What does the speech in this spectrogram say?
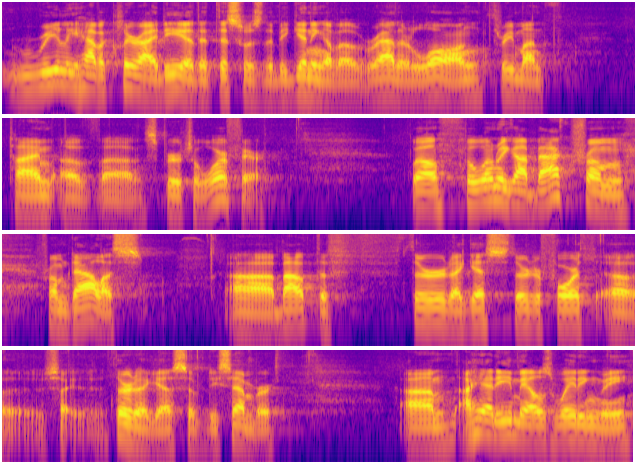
really have a clear idea that this was the beginning of a rather long three month time of uh, spiritual warfare. Well, but when we got back from, from Dallas, uh, about the third, I guess, third or fourth, uh, third, I guess, of December, um, I had emails waiting me,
